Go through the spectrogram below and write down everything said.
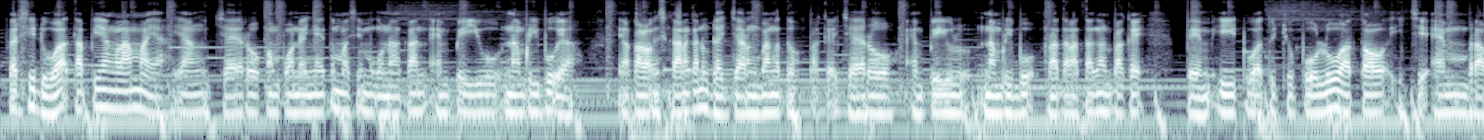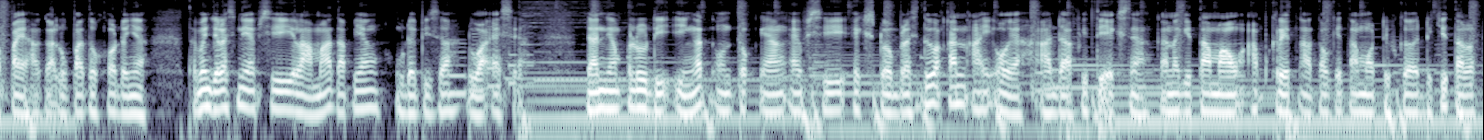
versi 2 tapi yang lama ya yang gyro komponennya itu masih menggunakan MPU 6000 ya ya kalau sekarang kan udah jarang banget tuh pakai gyro MPU 6000 rata-rata kan pakai PMI 270 atau ICM berapa ya agak lupa tuh kodenya. Tapi yang jelas ini FC lama tapi yang udah bisa 2S ya. Dan yang perlu diingat untuk yang FC X12 itu akan IO ya ada VTX nya karena kita mau upgrade atau kita modif ke digital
